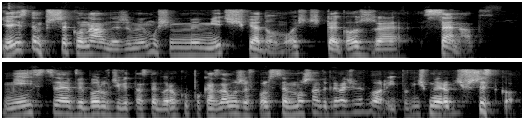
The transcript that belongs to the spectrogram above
Ja jestem przekonany, że my musimy mieć świadomość tego, że Senat Miejsce wyborów 19 roku pokazało, że w Polsce można wygrywać wybory i powinniśmy robić wszystko,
